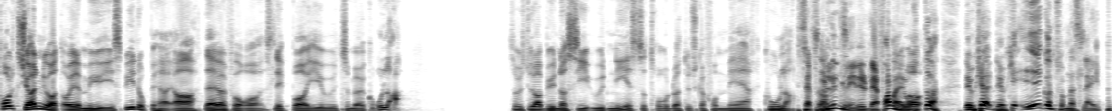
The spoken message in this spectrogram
folk skjønner jo at oi, det er mye isbit oppi her. Ja, det er vel for å slippe å gi ut så mye cola. Så hvis du da begynner å si uten is, så tror du at du skal få mer cola. Selvfølgelig, det er jo derfor han har gjort det. Det er jo ikke, det er jo ikke Egon som er sleip,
